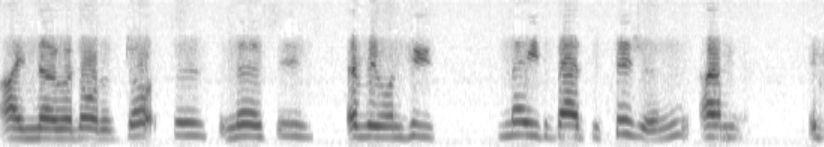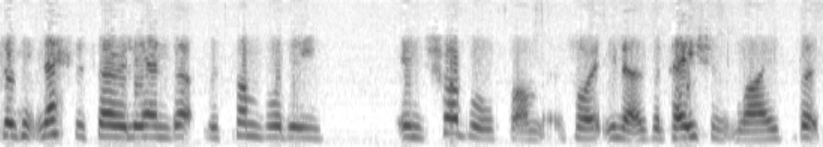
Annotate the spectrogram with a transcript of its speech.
I know a lot of doctors, nurses, everyone who's made a bad decision. Um, it doesn't necessarily end up with somebody in trouble from, for you know, as a patient wise, but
